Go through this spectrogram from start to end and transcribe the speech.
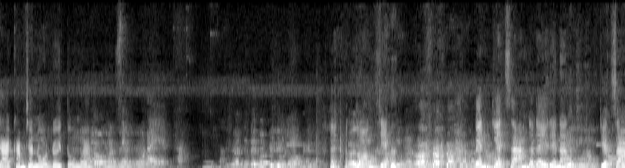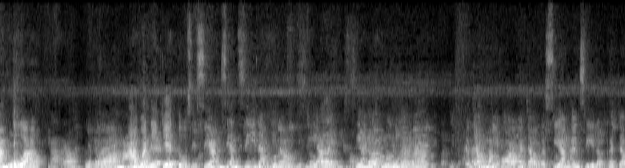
จากข้ามโฉนดโดยตรงค่ะสิบแปดค่ะกองเจ็ดเป็นเจ็ดสามก็ได้ได้นั่นเจ็ดสามตัวเอาวันนี้เจ็ดตัวสิเสียงเสียงซี่นะพี่น้องเสียงเสียงแล้วมึงมาเขา เจ้ามาขอเขาเจ้าก็เสียงจังสี่ละเขาเจ้า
